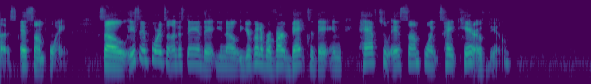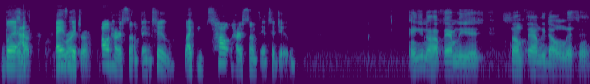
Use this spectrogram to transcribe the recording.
us at some point. So it's important to understand that, you know, you're going to revert back to that and have to at some point take care of them. But I, I right taught her something too. Like you taught her something to do. And you know how family is. Some family don't listen.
